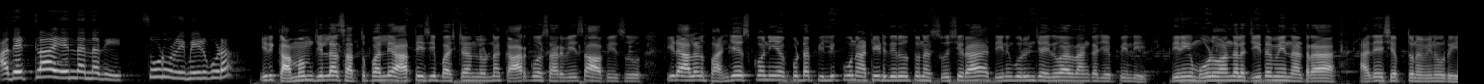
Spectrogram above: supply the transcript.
అదెట్లా ఏందన్నది? చూడుర్రి మీరు కూడా. ఇది ఖమ్మం జిల్లా సత్తుపల్లి ఆర్టీసీ బస్టాండ్లో ఉన్న కార్గో సర్వీస్ ఆఫీసు. ఈడ వాళ్ళని పని చేసుకొని ఇవ్వకుండా పిల్లి కూన అటు ఇటు తిరుగుతున్న చూసిరా దీని గురించి ఐదువారు దాకా చెప్పింది. దీనికి మూడు వందల జీతం ఏందంటరా? అదే చెప్తున్నా వినూరి.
